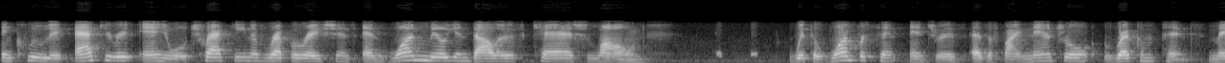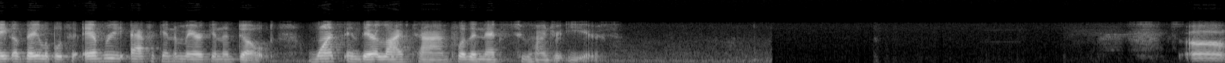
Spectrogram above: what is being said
included accurate annual tracking of reparations and $1 million cash loan with a 1% interest as a financial recompense made available to every African American adult once in their lifetime for the next 200 years. Uh,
